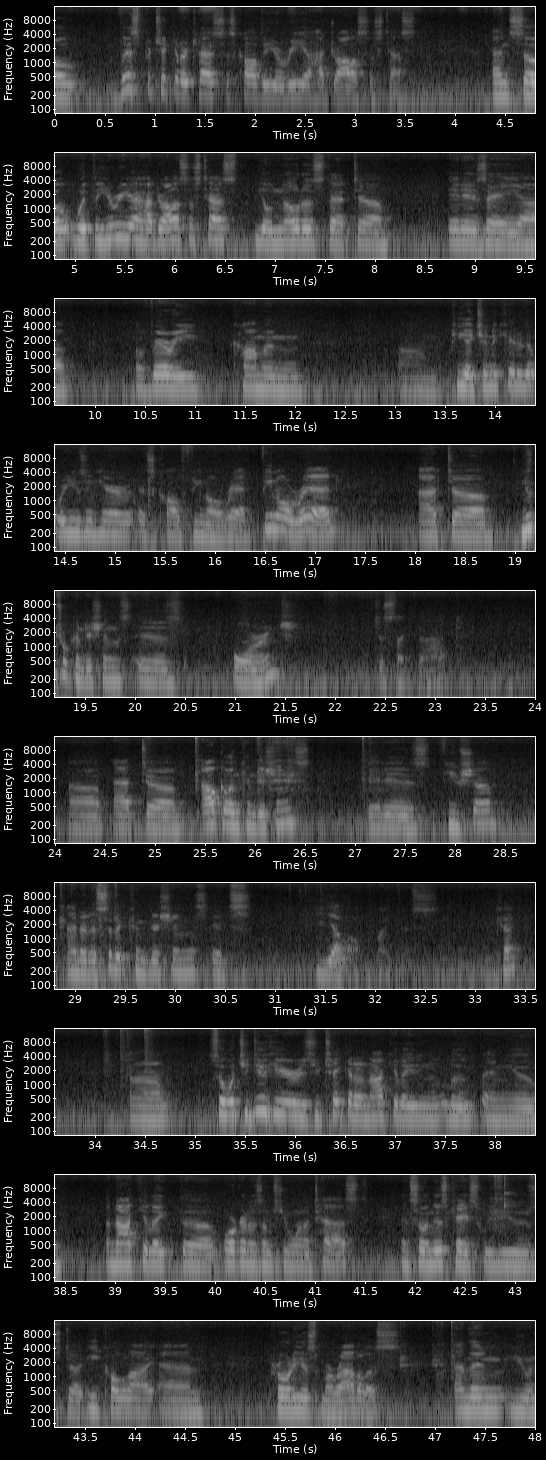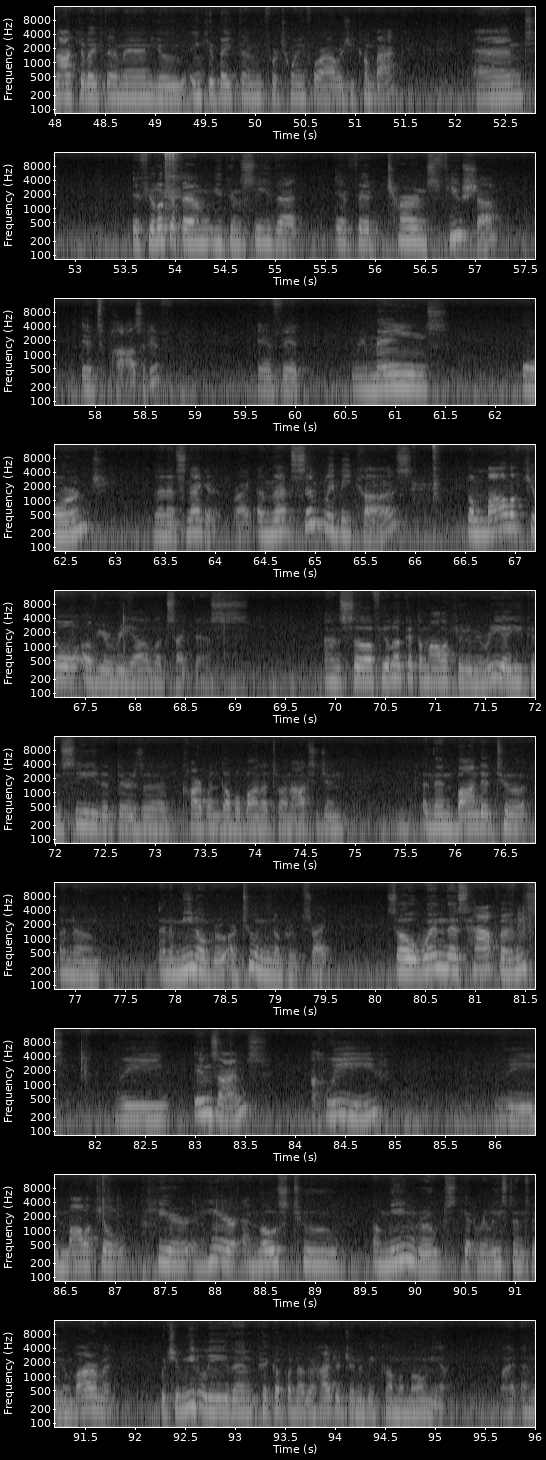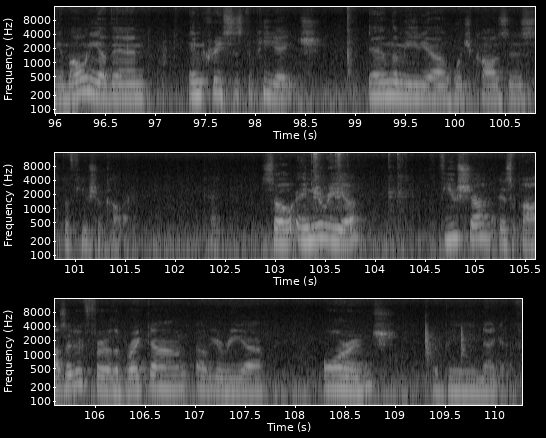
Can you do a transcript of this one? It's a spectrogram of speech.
So this particular test is called the urea hydrolysis test. And so with the urea hydrolysis test, you'll notice that uh, it is a, uh, a very common um, pH indicator that we're using here. It's called phenol red. Phenol red at uh, neutral conditions is orange, just like that. Uh, at uh, alkaline conditions, it is fuchsia, and at acidic conditions, it's yellow, like this. Okay? Um, so what you do here is you take an inoculating loop and you inoculate the organisms you want to test. And so in this case, we used uh, E. coli and Proteus mirabilis. And then you inoculate them in, you incubate them for 24 hours, you come back. And if you look at them, you can see that if it turns fuchsia, it's positive. If it remains orange, then it's negative, right? And that's simply because the molecule of urea looks like this. And so if you look at the molecule of urea, you can see that there's a carbon double bonded to an oxygen and then bonded to an, um, an amino group, or two amino groups, right? So when this happens, the enzymes cleave the molecule here and here, and those two amine groups get released into the environment, which immediately then pick up another hydrogen and become ammonia, right? And the ammonia then increases the pH in the media, which causes the fuchsia color. Okay? So in urea, fuchsia is positive for the breakdown of urea. Orange would be negative.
